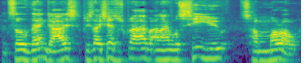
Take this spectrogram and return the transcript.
until then, guys, please like, share, subscribe, and I will see you tomorrow.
